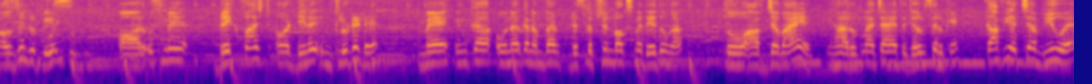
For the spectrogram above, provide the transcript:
थाउज़ेंड रुपीज़ और उसमें ब्रेकफास्ट और डिनर इंक्लूडेड है। मैं इनका ओनर का नंबर डिस्क्रिप्शन बॉक्स में दे दूँगा। तो आप जब आए यहाँ रुकना चाहें तो ज़रूर से रुकें। काफ़ी अच्छा व्यू है।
